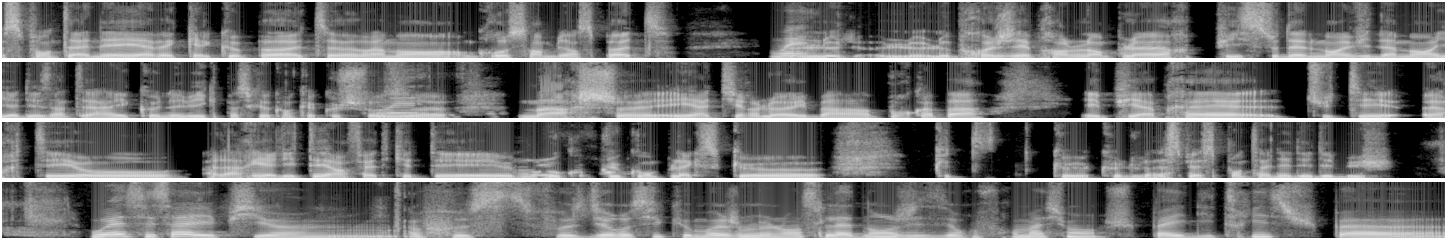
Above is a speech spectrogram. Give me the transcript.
spontané avec quelques potes vraiment grosse ambiance pote ouais. le, le, projet prend de l'ampleur puis soudainement évidemment il y a des intérêts économiques parce que quand quelque chose marche et attire l'œil ben pourquoi pas et puis après, tu t'es heurté au, à la réalité, en fait, qui était beaucoup plus complexe que, que, que, que l'aspect spontané des débuts. Ouais, c'est ça. Et puis, euh, faut, faut se dire aussi que moi, je me lance là-dedans, j'ai zéro formation. Je suis pas éditrice, je suis pas.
